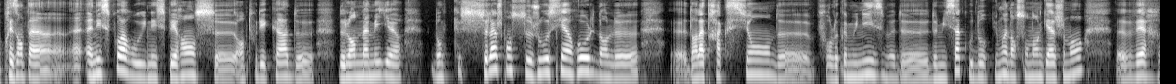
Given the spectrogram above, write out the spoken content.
représente un, espoir ou une espérance, euh, en tous les cas, de, lendemain meilleur. Donc cela, je pense, se joue aussi un rôle dans, le, euh, dans l'attraction de, pour le communisme de, de Missak, ou du moins dans son engagement euh, vers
